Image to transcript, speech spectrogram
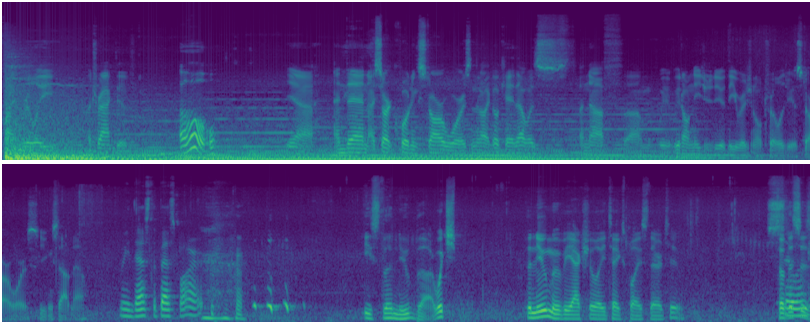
find really attractive. Oh. Yeah. And then I start quoting Star Wars, and they're like, okay, that was enough. Um, we, we don't need you to do the original trilogy of Star Wars. You can stop now. I mean, that's the best part. Isla Nublar, which the new movie actually takes place there too. so this is-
